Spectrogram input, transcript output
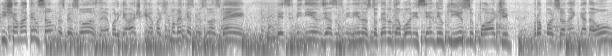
e chamar a atenção das pessoas, né? Porque eu acho que a partir do momento que as pessoas veem esses meninos e essas meninas tocando tambor e sentem o que isso pode proporcionar em cada um,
